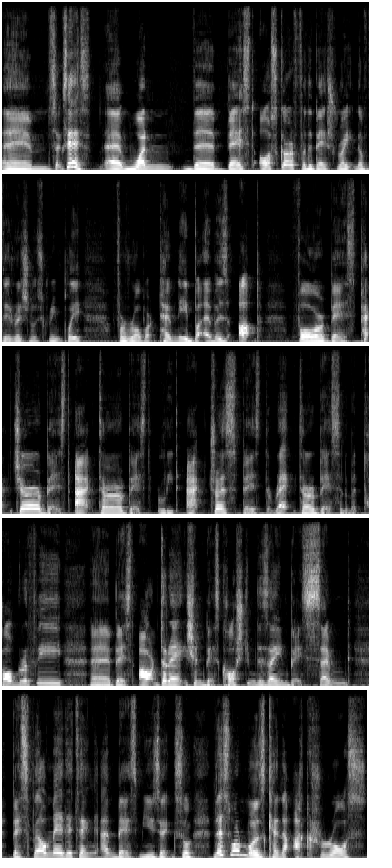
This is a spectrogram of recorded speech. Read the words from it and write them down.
um, success. Uh, won the best Oscar for the best writing of the original screenplay for Robert Towney, but it was up for best picture, best actor, best lead actress, best director, best cinematography, uh, best art direction, best costume design, best sound, best film editing, and best music. So this one was kind of across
